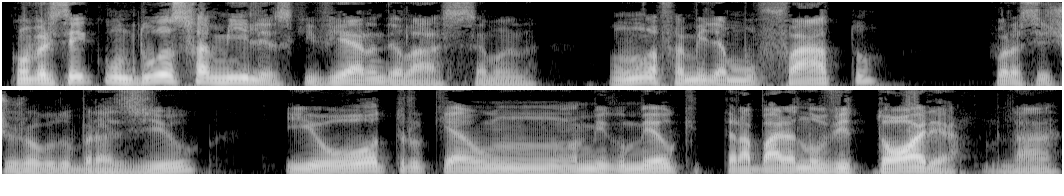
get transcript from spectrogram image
conversei com duas famílias que vieram de lá essa semana. Uma família Mufato, foram assistir o Jogo do Brasil, e outro que é um amigo meu que trabalha no Vitória, lá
